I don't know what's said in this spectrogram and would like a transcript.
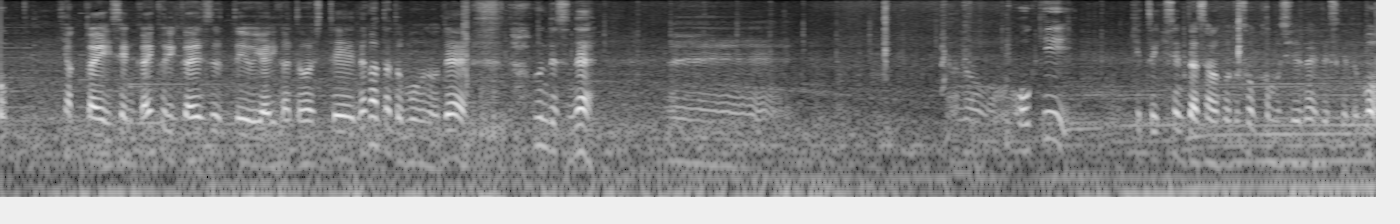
を100回1000回繰り返すっていうやり方はしてなかったと思うので多分ですね、えー、あの大きい血液センターさんほどそうかもしれないですけども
